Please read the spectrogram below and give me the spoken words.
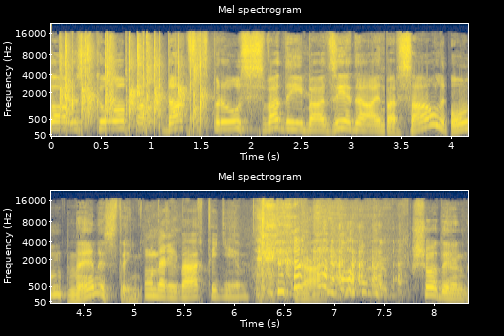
skopa Dācis Prūsas vadībā dziedāja par sauli un mēnestiņu. Un arī vārtiņiem. Šodien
